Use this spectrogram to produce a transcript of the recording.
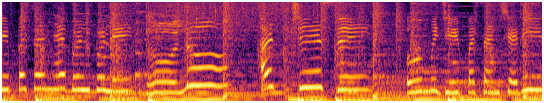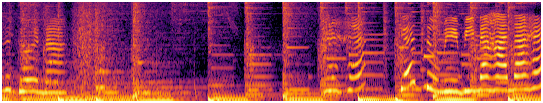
मुझे पसंद है बुलबुले धोलो अच्छे से ओ, मुझे पसंद शरीर धोना क्या तुम्हें भी नहाना है?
